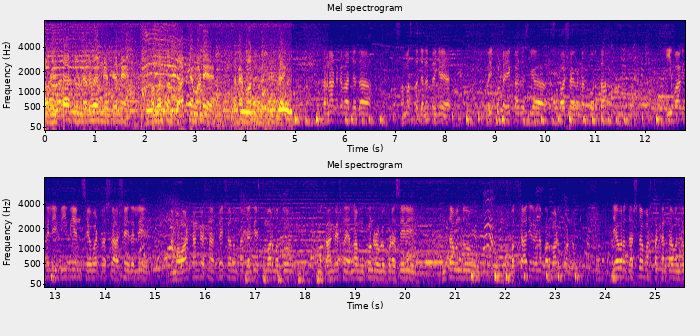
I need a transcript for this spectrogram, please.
ಅವ್ರ ಇಷ್ಟಾರ್ಥಗಳು ನೆರವೇರಲಿ ಅಂತೇಳಿ ಭಗವಂತನ ಪ್ರಾರ್ಥನೆ ಮಾಡಿ ನನ್ನ ಮಾತುಗಳು ಕರ್ನಾಟಕ ರಾಜ್ಯದ ಸಮಸ್ತ ಜನತೆಗೆ ವೈಕುಂಠ ಏಕಾದಶಿಯ ಶುಭಾಶಯಗಳನ್ನ ಕೋರ್ತಾ ಈ ಭಾಗದಲ್ಲಿ B B N Seva trust ಆಶ್ರಯದಲ್ಲಿ ನಮ್ಮ ವಾರ್ಡ್ ಕಾಂಗ್ರೆಸ್ನ ಅಧ್ಯಕ್ಷರಾದಂಥ ಜಗದೀಶ್ ಕುಮಾರ್ ಮತ್ತು ನಮ್ಮ ಕಾಂಗ್ರೆಸ್ನ ಎಲ್ಲ ಮುಖಂಡರುಗಳು ಕೂಡ ಸೇರಿ ಇಂಥ ಒಂದು ಭಕ್ತಾದಿಗಳನ್ನು ಬರಮಾಡಿಕೊಂಡು ದೇವರ ದರ್ಶನ ಮಾಡಿಸ್ತಕ್ಕಂಥ ಒಂದು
